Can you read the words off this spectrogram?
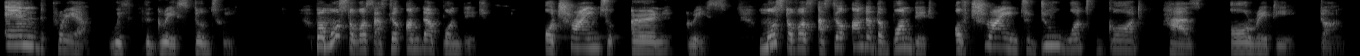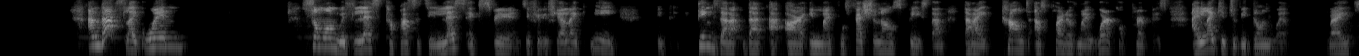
end prayer with the grace, don't we? But most of us are still under bondage or trying to earn grace. Most of us are still under the bondage of trying to do what God has already done. And that's like when someone with less capacity, less experience, if, you, if you're like me, things that are, that are in my professional space that, that I count as part of my work or purpose, I like it to be done well, right?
